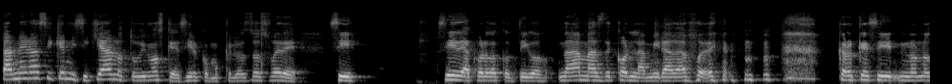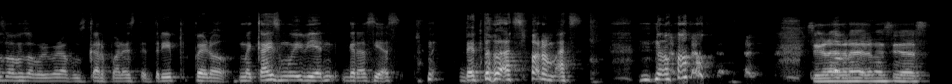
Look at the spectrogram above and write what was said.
tan era así que ni siquiera lo tuvimos que decir, como que los dos fue de, sí, sí, de acuerdo contigo, nada más de con la mirada fue de, creo que sí, no nos vamos a volver a buscar para este trip, pero me caes muy bien, gracias. De todas formas, ¿no? Sí, gracias.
